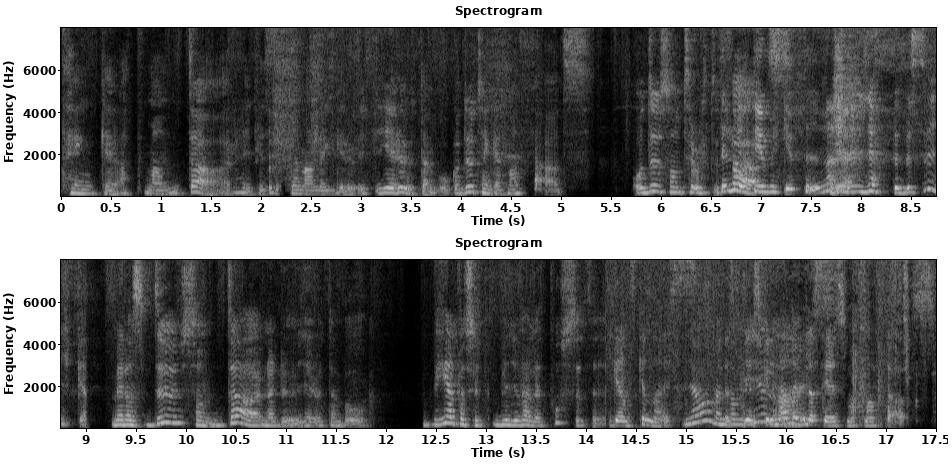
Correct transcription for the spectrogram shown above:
tänker att man dör i princip när man lägger, ger ut en bok och du tänker att man föds. Och du som tror att du Det föds låter ju mycket finare. är ju jättebesviken. Medan du som dör när du ger ut en bok helt plötsligt blir väldigt positiv. Ganska nice. Ja, men jag ju skulle hellre vilja nice. se det som att man föds.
